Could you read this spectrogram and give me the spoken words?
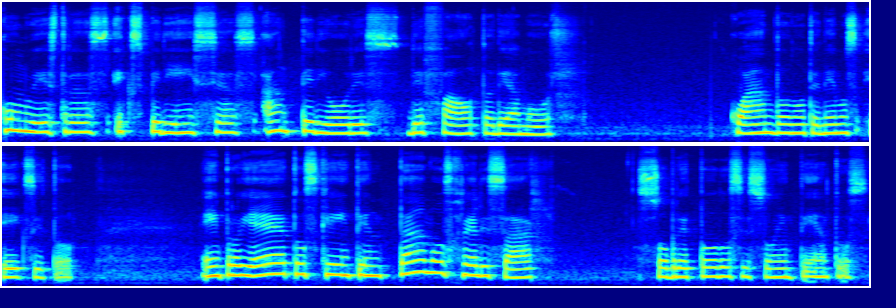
com nossas experiências anteriores de falta de amor. Quando não temos êxito em projetos que tentamos realizar, sobretudo se são intentos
